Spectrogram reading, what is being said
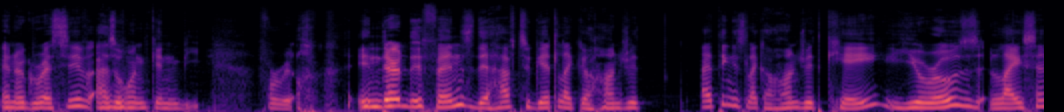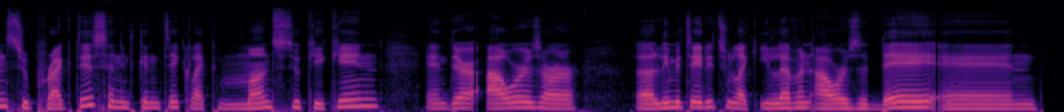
and aggressive as one can be. For real. In their defense, they have to get like a hundred I think it's like a hundred K euros license to practice and it can take like months to kick in and their hours are uh, limited to like 11 hours a day and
